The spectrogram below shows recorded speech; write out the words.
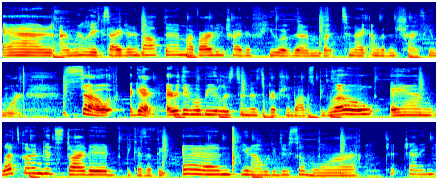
and I'm really excited about them. I've already tried a few of them, but tonight I'm going to try a few more. So, again, everything will be listed in the description box below, and let's go ahead and get started because at the end, you know, we can do some more chit-chatting.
